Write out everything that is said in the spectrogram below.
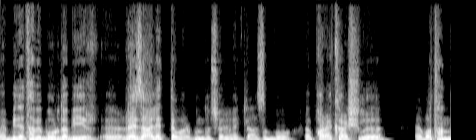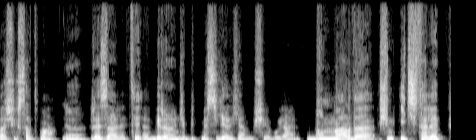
E, Bir de tabii burada bir e, rezalet de var. Bunu da söylemek lazım. Bu e, para karşılığı vatandaşlık satma Evet. rezaleti. Bir an önce bitmesi gereken bir şey bu yani. Bunlar da şimdi iç talep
